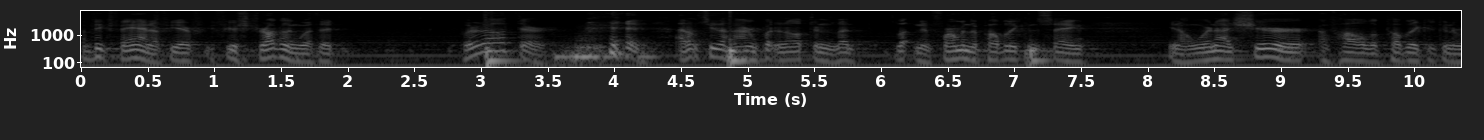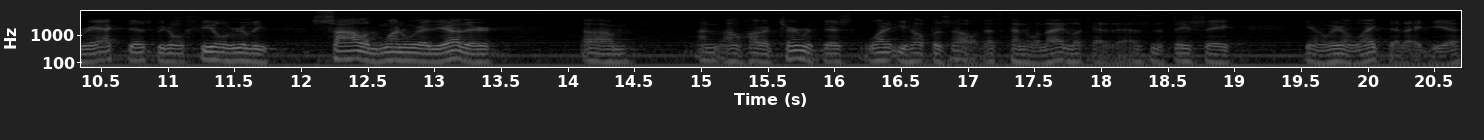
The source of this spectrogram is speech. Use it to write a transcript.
I'm a big fan. If you're, if you're struggling with it, put it out there. I don't see the harm putting it out there and let, letting, informing the public and saying, you know, we're not sure of how the public is gonna react to this. We don't feel really solid one way or the other, um, on, on how to turn with this. Why don't you help us out? That's kind of what I look at it as. And if they say, you know, we don't like that idea,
